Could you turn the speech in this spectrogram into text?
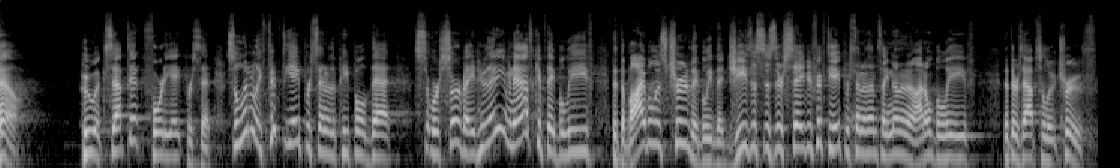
Now, who accept it? 48%. So, literally, 58% of the people that were surveyed, who they didn't even ask if they believe that the Bible is true, they believe that Jesus is their Savior. 58% of them say, no, no, no, I don't believe that there's absolute truth.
